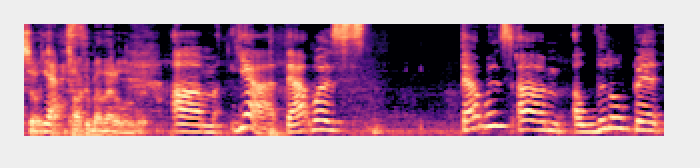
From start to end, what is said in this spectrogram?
So t- talk about that a little bit. yeah that was that was um, a little bit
